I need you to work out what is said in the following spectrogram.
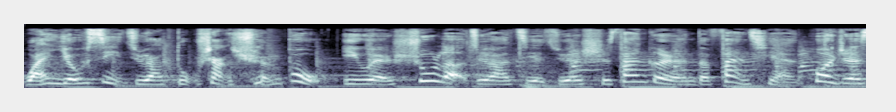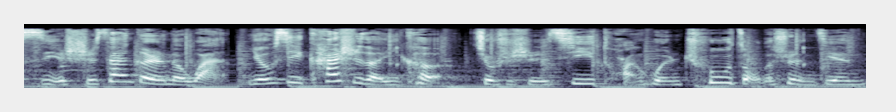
玩游戏就要赌上全部，因为输了就要解决十三个人的饭钱，或者洗十三个人的碗。游戏开始的一刻，就是十七团魂出走的瞬间。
